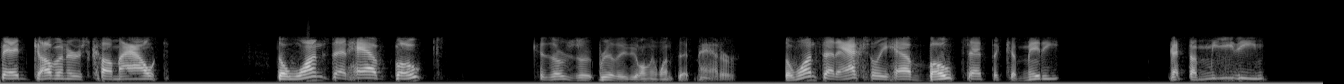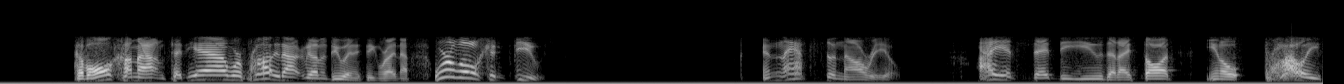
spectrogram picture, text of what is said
Fed governors come out. The ones that have votes, because those are really the only ones that matter. The ones that actually have votes at the committee, at the meeting, have all come out and said, yeah, we're probably not going to do anything right now. We're a little confused. In that scenario, I had said to you that I thought, you know, probably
